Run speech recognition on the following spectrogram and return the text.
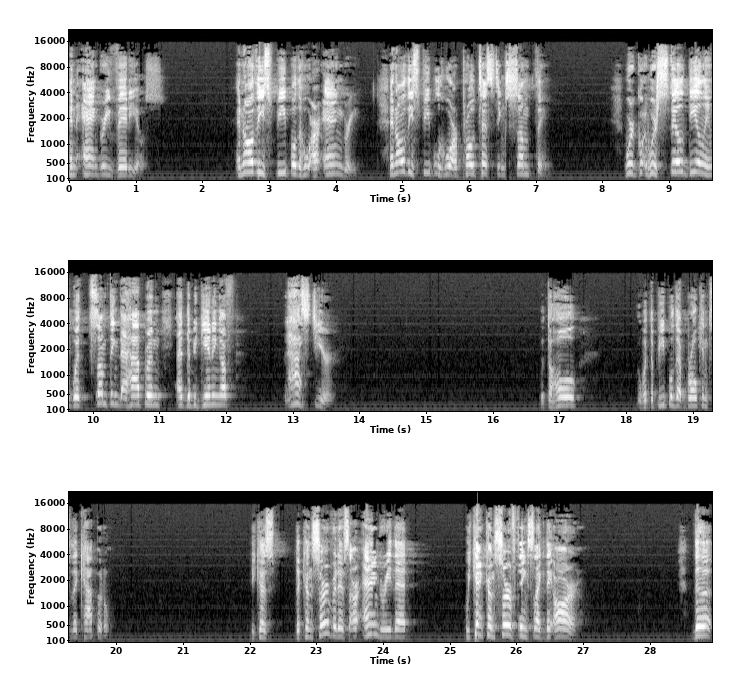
and angry videos. And all these people who are angry and all these people who are protesting something. We're, we're still dealing with something that happened at the beginning of last year. With the whole, with the people that broke into the Capitol. Because the conservatives are angry that we can't conserve things like they are. The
